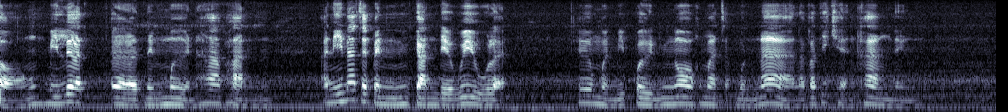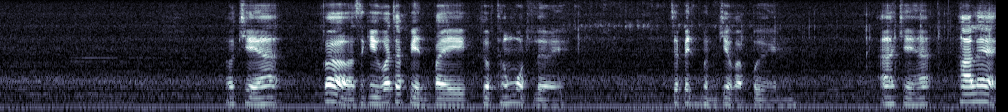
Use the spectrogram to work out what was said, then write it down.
สองมีเลือดเอ่อหนึ่งหมื่นห้าพันอันนี้น่าจะเป็นกันเดวิลแหละ คือเหมือนมีปืนงอกขึ้นมาจากบนหน้า แล้วก็ที่แขนข้างหนึ่ง โอเคฮะ ก็สกิลก็จะเปลี่ยนไปเกือบทั้งหมดเลย จะเป็นเหมือนเกี่ยวกับปืน โอเคฮะท่าแรก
